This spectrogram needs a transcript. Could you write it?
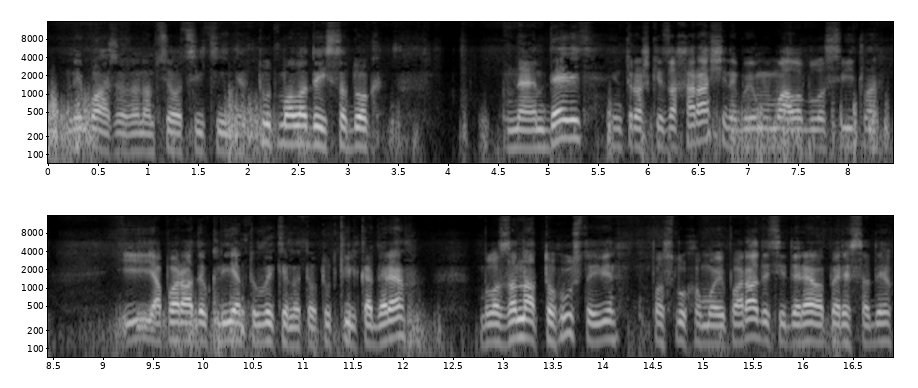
не бажано нам цього цвітіння. Тут молодий садок на М9, він трошки захаращений, бо йому мало було світла. І я порадив клієнту викинути тут кілька дерев. Було занадто густо і він послухав мої поради, ці дерева пересадив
